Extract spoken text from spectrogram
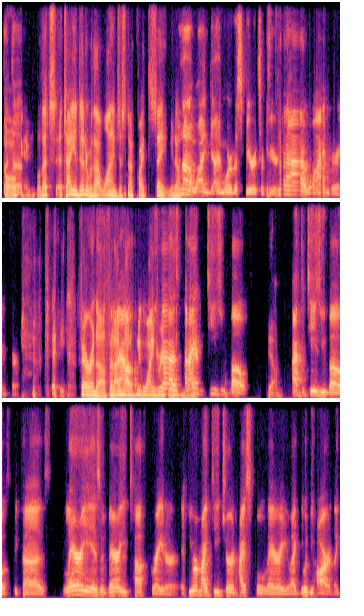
But, oh, uh, okay. Uh, well, that's Italian dinner without wine, just not quite the same. You know, I'm not a wine guy. I'm more of a spirits or beer. He's not a wine drinker. okay, fair enough. And now, I'm not a big wine drinker. and I have to tease you both. Yeah, I have to tease you both because Larry is a very tough grader. If you were my teacher in high school, Larry, like it would be hard. Like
